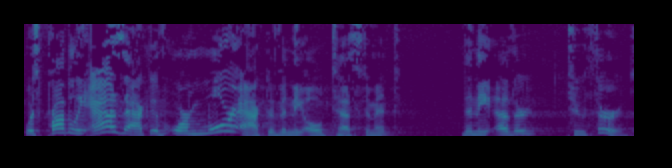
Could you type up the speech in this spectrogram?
was probably as active or more active in the Old Testament than the other two thirds.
